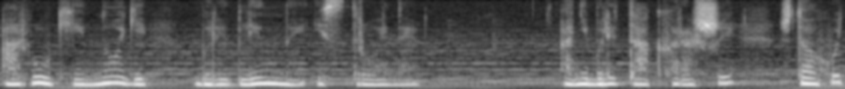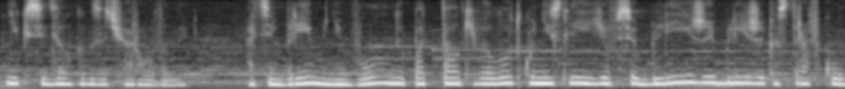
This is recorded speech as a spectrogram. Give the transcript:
а руки и ноги были длинные и стройные. Они были так хороши, что охотник сидел как зачарованный. А тем временем волны, подталкивая лодку, несли ее все ближе и ближе к островку.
